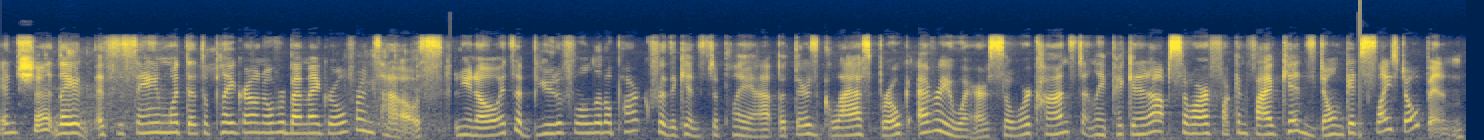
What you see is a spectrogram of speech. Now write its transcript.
and shit. They it's the same with the, the playground over by my girlfriend's house. You know, it's a beautiful little park for the kids to play at, but there's glass broke everywhere. So we're constantly picking it up so our fucking five kids don't get sliced open.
